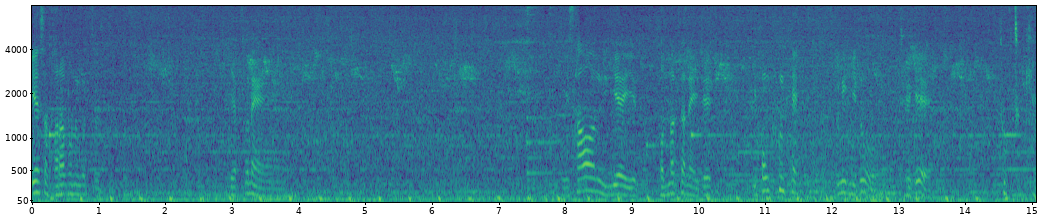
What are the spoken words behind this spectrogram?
야 위에서 바라보는 것도 예쁘네. 이 사원 위에 이 건너편에 이제 이 홍콩의 분위기도 되게 독특해.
